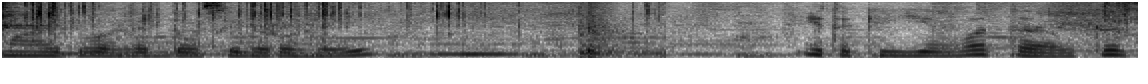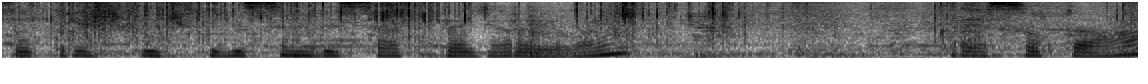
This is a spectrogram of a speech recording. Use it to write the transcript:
Мають вигляд досить дорогий. І такі є вателки за три штучки 85 гривень. Красота.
